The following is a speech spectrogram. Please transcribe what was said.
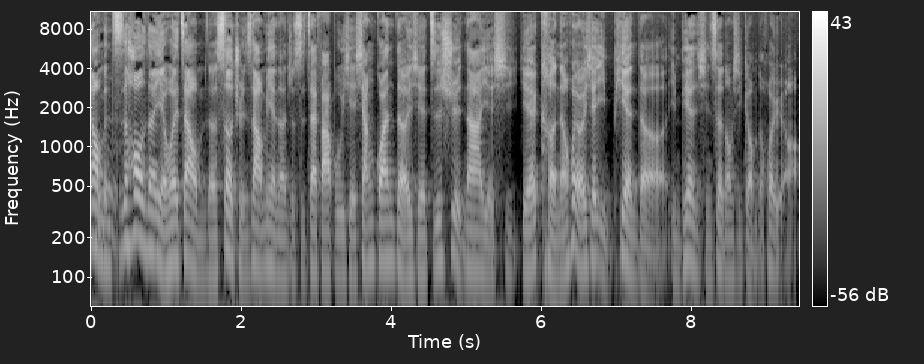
那我们之后呢，也会在我们的社群上面呢，就是再发布一些相关的一些资讯。那也是也可能会有一些影片的影片形式的东西给我们的会员哦。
